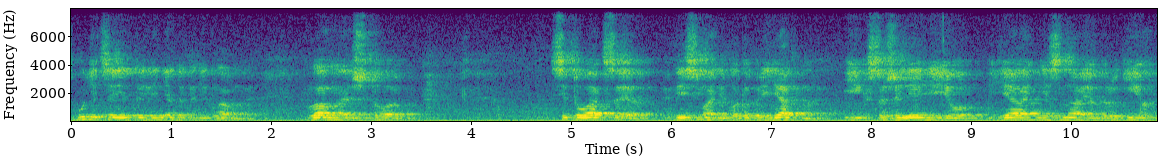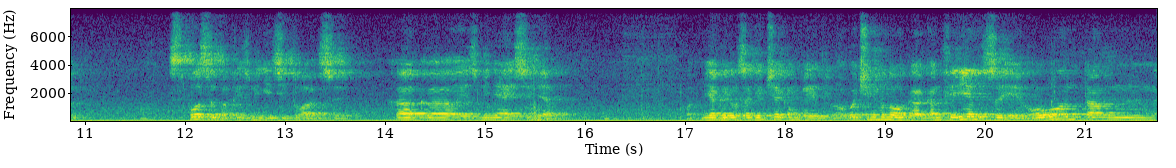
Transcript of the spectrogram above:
Сбудется это или нет, это не главное. Главное, что ситуация весьма неблагоприятна, и, к сожалению, я не знаю других способов изменить ситуацию, как э, изменяя себя. Вот я говорил с одним человеком, говорит, очень много конференций, ООН там,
